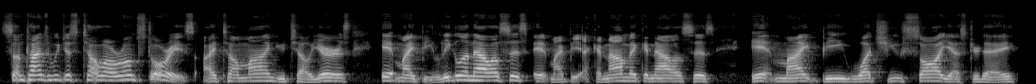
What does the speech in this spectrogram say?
Sometimes we just tell our own stories. I tell mine, you tell yours. It might be legal analysis, it might be economic analysis, it might be what you saw yesterday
